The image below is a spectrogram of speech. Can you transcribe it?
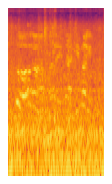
ಇತ್ತು ಇವಾಗಿತ್ತು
